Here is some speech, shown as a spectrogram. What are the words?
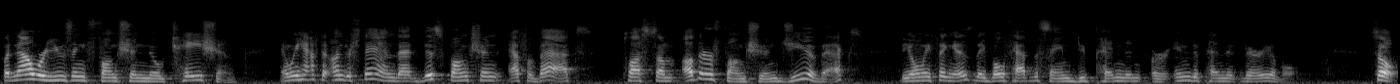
but now we're using function notation. And we have to understand that this function f of x plus some other function g of x, the only thing is they both have the same dependent or independent variable. So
